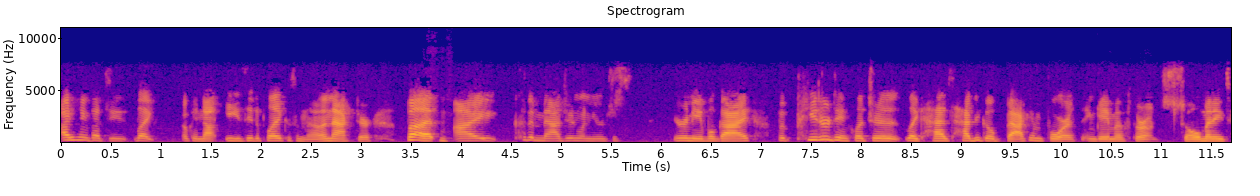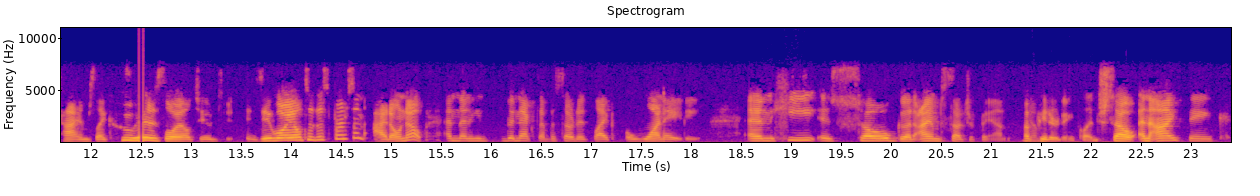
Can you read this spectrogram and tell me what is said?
I think that's e- like okay, not easy to play because I'm not an actor, but I could imagine when you're just you're an evil guy. But Peter Dinklage like has had to go back and forth in Game of Thrones so many times. Like who is loyal to? Is he loyal to this person? I don't know. And then he the next episode is like a 180 and he is so good. I am such a fan of Yeah. Peter Dinklage. So, and I think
